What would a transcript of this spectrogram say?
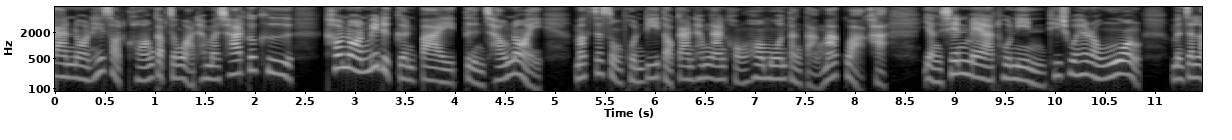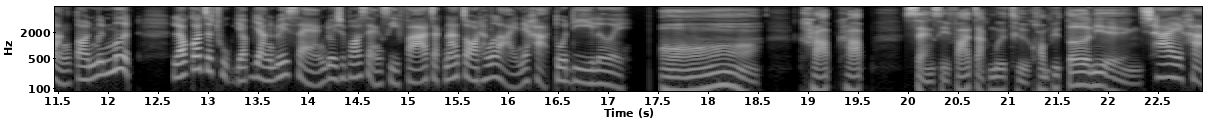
การนอนให้สอดคล้องกับจังหวะธรรมชาติก็คือ เข้านอนไม่ดึกเกินไป ตื่นเช้าหน่อย มักจะส่งผลดีต่อการทำงานของฮอร์โมนต่างๆ มากกว่าค่ะ อย่างเช่นเมลาโทนินที่ช่วยให้เราง่วง มันจะหลั่งตอนมืดๆ แล้วก็จะถูกยับยั้งด้วยแสง โดยเฉพาะแสงสีฟ้าจากหน้าจอทั้งหลายเนี่ยค่ะ ตัวดีเลย อ๋อ ครับครับแสงสีฟ้าจากมือถือคอมพิวเตอร์นี่เอง ใช่ค่ะ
